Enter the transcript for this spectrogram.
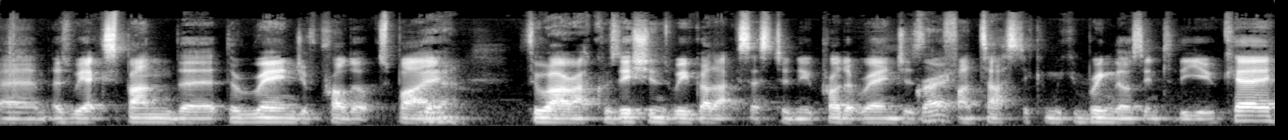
um, as we expand the, the range of products by Yeah. Through our acquisitions. We've got access to new product ranges that are fantastic, and we can bring those into the UK.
